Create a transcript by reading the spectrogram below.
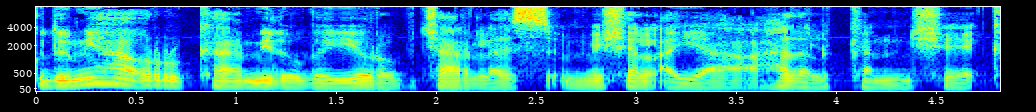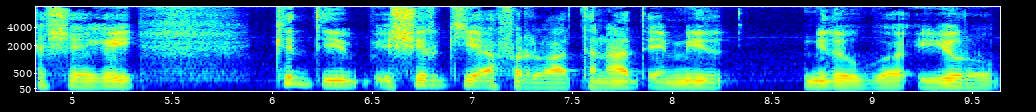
gudoomiyaha ururka midooda yurub charles michel ayaa hadalkan ka sheegay kadib shirkii afarlabaatanaad ee midooda yurub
